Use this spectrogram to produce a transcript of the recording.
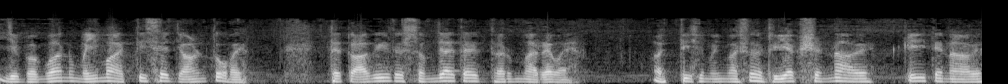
જે ભગવાનનો મહિમા અતિશય જાણતો હોય, તે તો આવી રીતે સમજાય તે ધર્મમાં રહેવાય. અતિશય મહિમા શું? રિએક્શન ના આવે, કેવી રીતે ના આવે?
